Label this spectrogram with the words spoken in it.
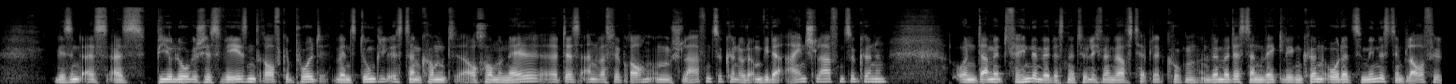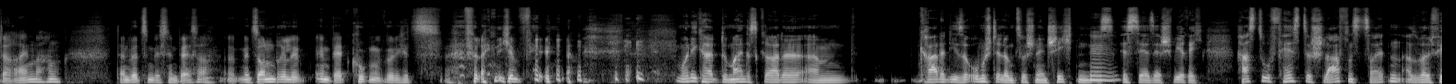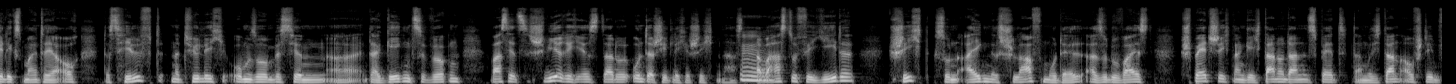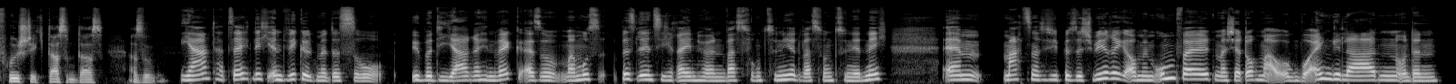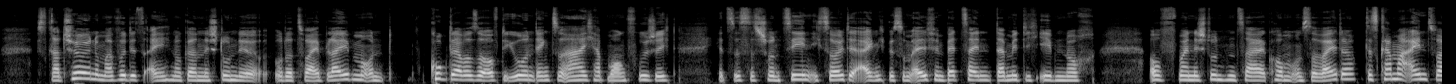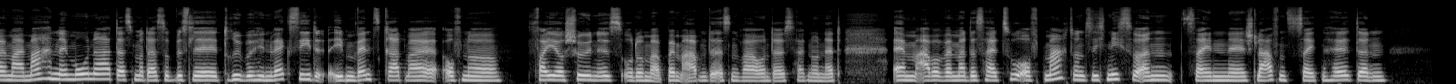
wir sind als, als biologisches Wesen drauf gepolt, wenn es dunkel ist, dann kommt auch hormonell äh, das an, was wir brauchen, um schlafen zu können oder um wieder einschlafen zu können. Und damit verhindern wir das natürlich, wenn wir aufs Tablet gucken. Und wenn wir das dann weglegen können oder zumindest den Blaufilter reinmachen, dann wird es ein bisschen besser. Äh, mit Sonnenbrille im Bett gucken würde ich jetzt vielleicht nicht empfehlen. Monika, du meintest gerade, ähm, gerade diese Umstellung zwischen den Schichten mhm. ist, ist sehr, sehr schwierig. Hast du feste Schlafenszeiten? Also weil Felix meinte ja auch, das hilft natürlich, um so ein bisschen äh, dagegen zu wirken, was jetzt schwierig ist, da du unterschiedliche Schichten hast. Mhm. Aber hast du für jede Schicht so ein eigenes Schlafmodell? Also du weißt, Spätschicht, dann gehe ich dann und dann ins Bett, dann muss ich dann aufstehen, Frühschicht, das und das. Also ja, tatsächlich entwickelt mir das so über die Jahre hinweg. Also man muss ein bisschen in sich reinhören, was funktioniert, was funktioniert nicht. Ähm, Macht es natürlich ein bisschen schwierig, auch mit dem Umfeld. Man ist ja doch mal irgendwo eingeladen und dann ist gerade schön und man würde jetzt eigentlich nur gerne eine Stunde oder zwei bleiben und guckt aber so auf die Uhr und denkt so, ah, ich habe morgen Frühschicht, jetzt ist es schon zehn, ich sollte eigentlich bis um elf im Bett sein, damit ich eben noch auf meine Stundenzahl komme und so weiter. Das kann man ein, zwei Mal machen im Monat, dass man da so ein bisschen drüber hinweg sieht, eben wenn es gerade mal auf einer Feier schön ist oder mal beim Abendessen war und da ist halt nur nett. Ähm, aber wenn man das halt zu oft macht und sich nicht so an seine Schlafenszeiten hält, dann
